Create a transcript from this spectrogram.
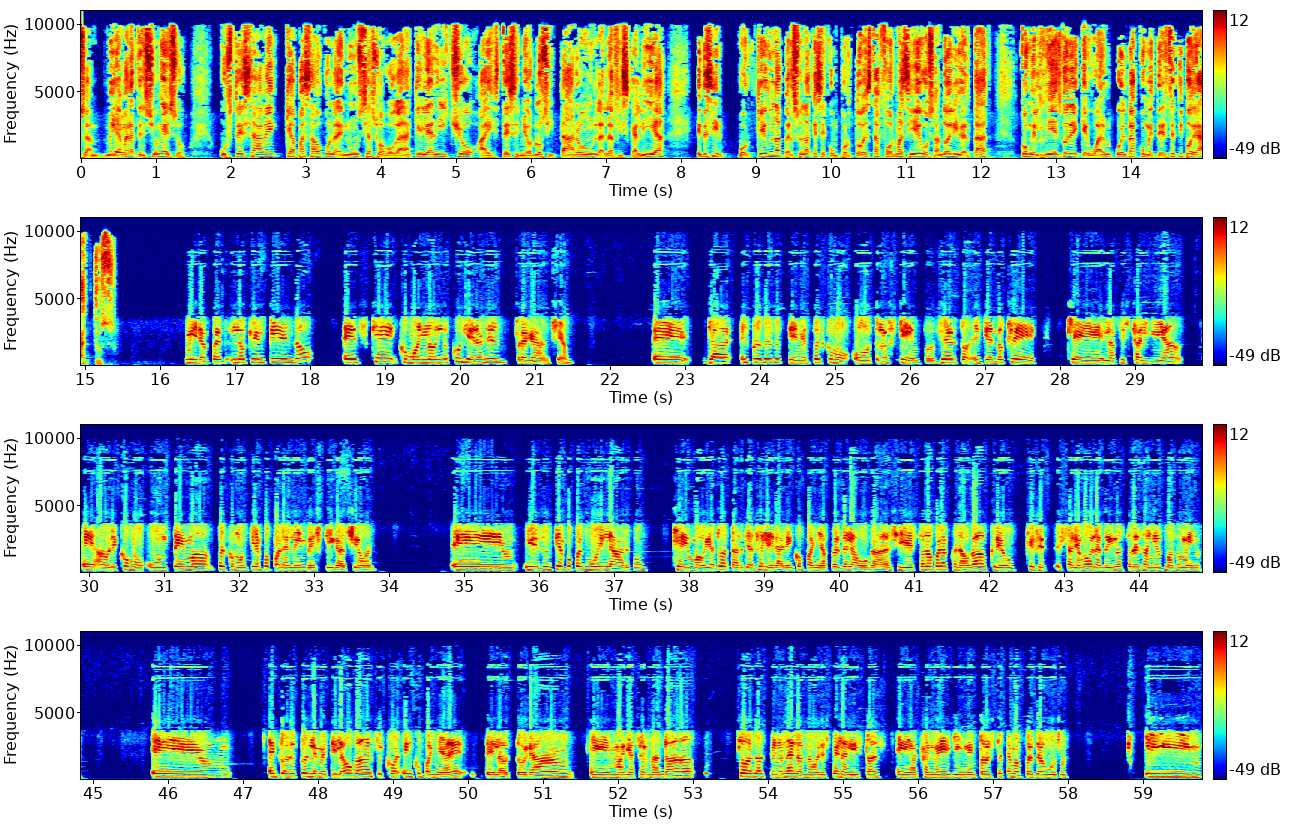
O sea, me llama la atención eso. ¿Usted sabe qué ha pasado con la denuncia? ¿Su abogada qué le ha dicho a este señor? ¿Lo citaron la, la fiscalía? Es decir, ¿por qué una persona que se comportó de esta forma sigue gozando de libertad con el riesgo de que igual vuelva a cometer este tipo de actos? Mira, pues lo que entiendo es que como no lo cogieron en fragancia, eh, ya el proceso tiene pues como otros tiempos, ¿cierto? Entiendo que, que la fiscalía eh, abre como un tema, pues como un tiempo para la investigación. Eh, y es un tiempo pues muy largo que voy a tratar de acelerar en compañía pues de la abogada. Si esto no fuera con abogado, creo que se, estaríamos hablando de unos tres años más o menos. Eh, entonces, pues le metí la abogada, estoy en compañía de, de la doctora eh, María Fernanda Sosa, que es una de las mejores penalistas eh, acá en Medellín en todo este tema pues de abusos. Y,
